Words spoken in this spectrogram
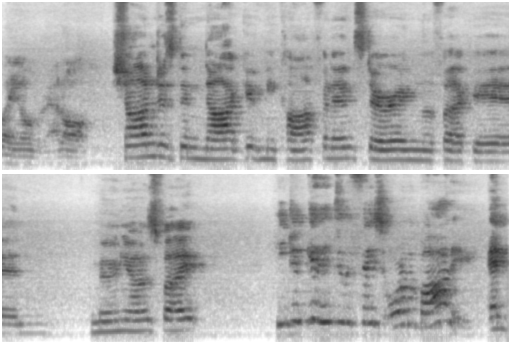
layover at all. Sean just did not give me confidence during the fucking Munhoz fight. He didn't get hit to the face or the body, and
